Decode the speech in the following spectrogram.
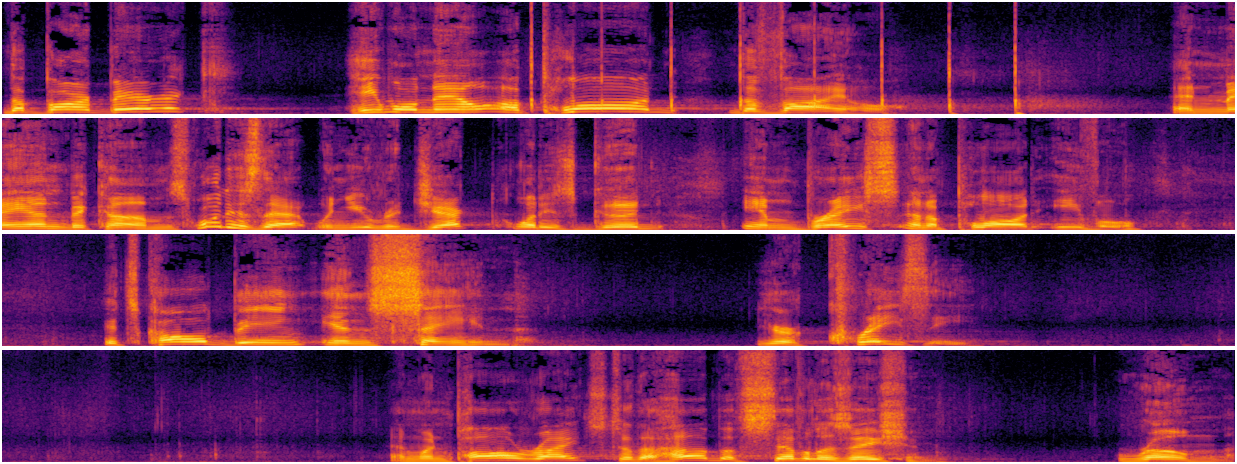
the barbaric. He will now applaud the vile. And man becomes what is that when you reject what is good, embrace and applaud evil? It's called being insane. You're crazy. And when Paul writes to the hub of civilization, Rome,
